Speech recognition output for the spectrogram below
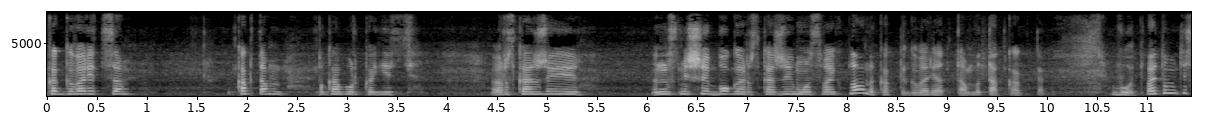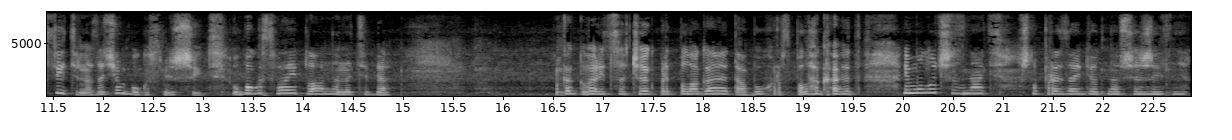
Как говорится, как там поговорка есть, расскажи, насмеши Бога, расскажи ему о своих планах, как-то говорят там, вот так как-то. Вот, поэтому действительно, зачем Богу смешить? У Бога свои планы на тебя. Как говорится, человек предполагает, а Бог располагает. Ему лучше знать, что произойдет в нашей жизни.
